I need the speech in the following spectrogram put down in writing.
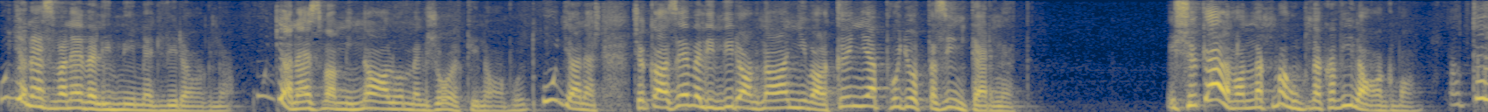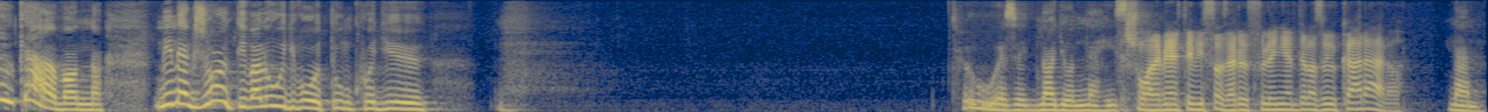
Ugyanez van Evelinné meg Viragna. Ugyanez van, mint nálom meg Zsoltinál volt. Ugyanez. Csak az Evelin Viragna annyival könnyebb, hogy ott az internet. És ők el vannak maguknak a világban. Hát ők el vannak. Mi meg Zsoltival úgy voltunk, hogy ő... Hú, ez egy nagyon nehéz. Soha nem éltél vissza az erőfölényeddel az ő kárára? Nem.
